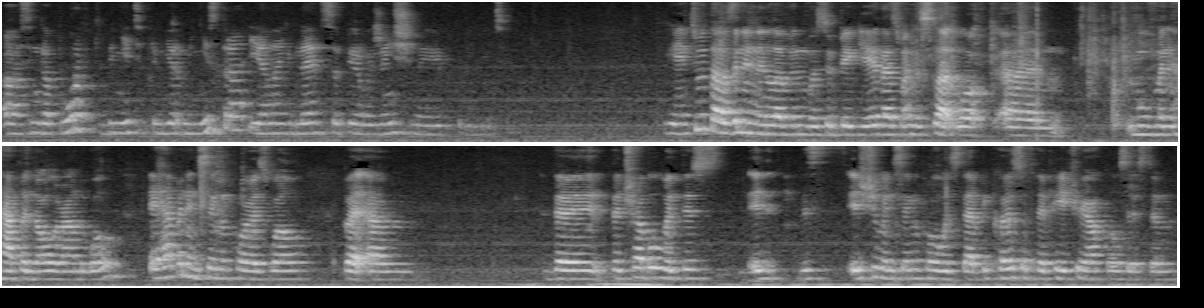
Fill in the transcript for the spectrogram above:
э, Сингапура в кабинете премьер-министра, и она является первой женщиной в кабинете. Okay, 2011 was a big year. That's when the slut walk um, movement happened all around the world. It happened in Singapore as well, but um, the the trouble with this in, this issue in Singapore was that because of the patriarchal system,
